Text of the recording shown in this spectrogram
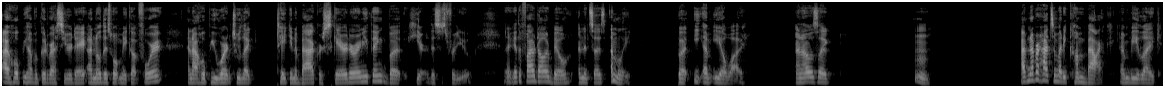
I hope you have a good rest of your day. I know this won't make up for it. And I hope you weren't too like taken aback or scared or anything. But here, this is for you. And I get the $5 bill and it says Emily, but E M E L Y. And I was like, hmm. I've never had somebody come back and be like,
